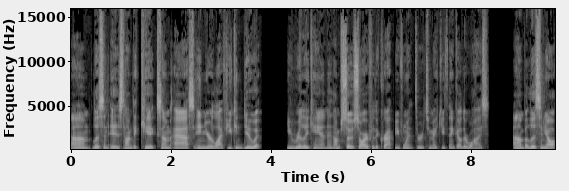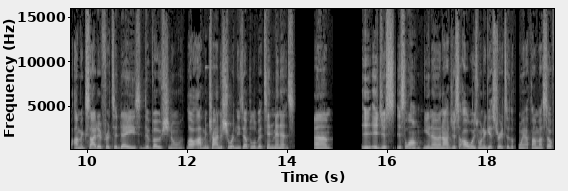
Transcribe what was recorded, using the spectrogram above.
Um, listen, it is time to kick some ass in your life. You can do it. You really can. And I'm so sorry for the crap you've went through to make you think otherwise. Um, but listen, y'all, I'm excited for today's devotional. Well, I've been trying to shorten these up a little bit. 10 minutes um, it, it just it's long, you know, and I just always want to get straight to the point. I find myself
